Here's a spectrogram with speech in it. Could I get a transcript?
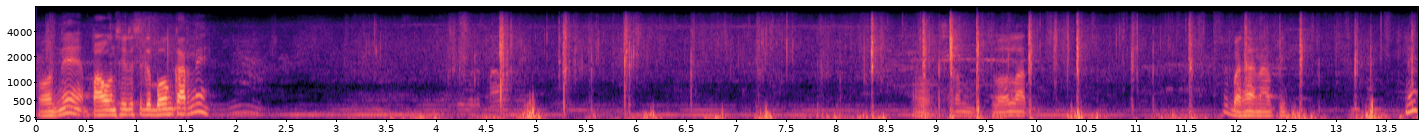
Oh ini pawon sini sudah bongkar nih. Hmm. Nih. Oh serem, lolat. Ini bahan api. Nih.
